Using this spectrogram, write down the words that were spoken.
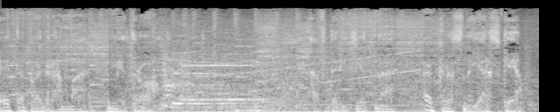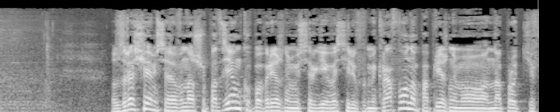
Это программа «Метро». Авторитетно о Красноярске. Возвращаемся в нашу подземку. По-прежнему Сергей Васильев у микрофона. По-прежнему напротив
